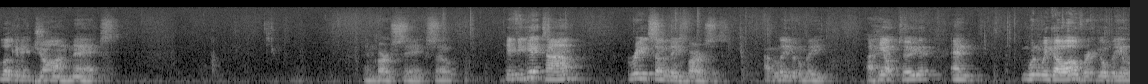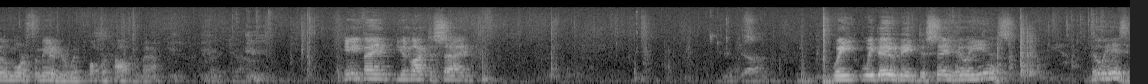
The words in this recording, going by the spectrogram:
looking at John next in verse 6. So if you get time, read some of these verses. I believe it'll be a help to you. And when we go over it, you'll be a little more familiar with what we're talking about. Anything you'd like to say? Good job. We, we do need to see who he is. Who is he?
